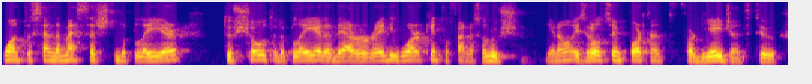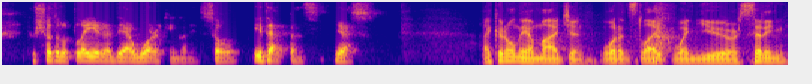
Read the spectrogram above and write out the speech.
want to send a message to the player to show to the player that they are already working to find a solution. You know, it's also important for the agent to to show to the player that they are working on it. So it happens. Yes. I can only imagine what it's like when you're sitting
